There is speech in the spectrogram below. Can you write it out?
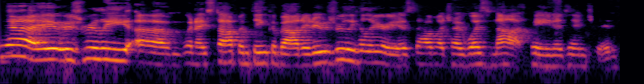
Yeah, it was really um, when I stop and think about it, it was really hilarious how much I was not paying attention.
